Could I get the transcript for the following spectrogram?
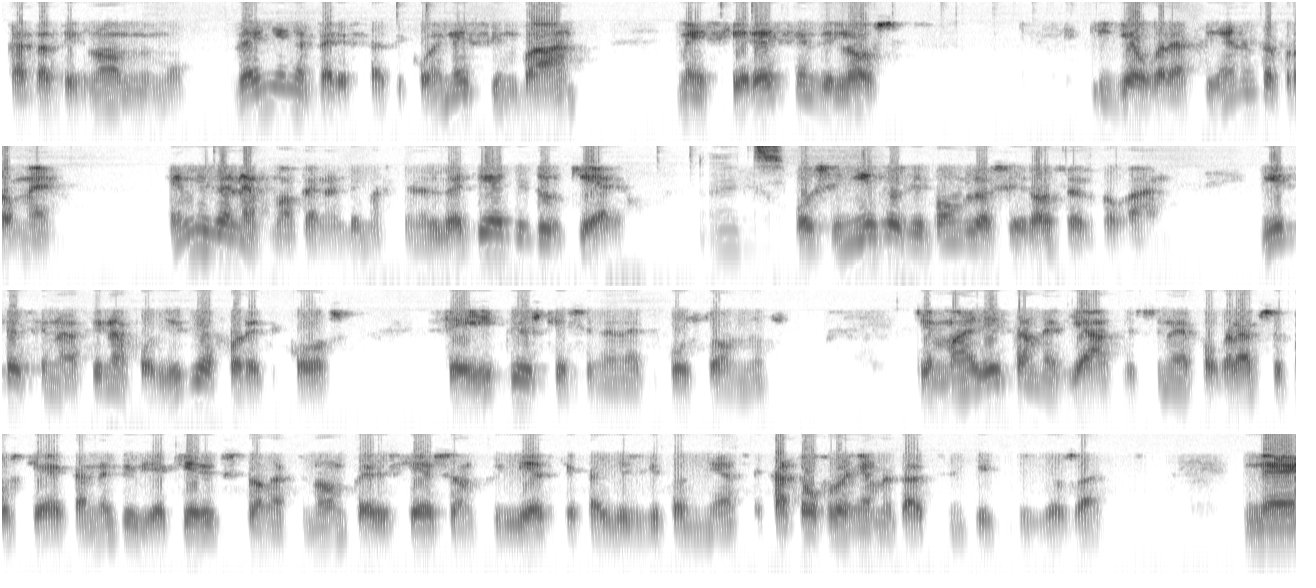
κατά τη γνώμη μου, δεν είναι περιστατικό. Είναι συμβάν με ισχυρές ενδηλώσεις. Η γεωγραφία είναι πεπρωμένη. Εμείς δεν έχουμε απέναντι μας την Ελβετία, την Τουρκία έχουμε. Ο συνήθως λοιπόν βλοσιρό Ερντογάν ήρθε στην Αθήνα πολύ διαφορετικός, σε ήπιους και συνενετικούς τόνους, και μάλιστα με διάθεση να υπογράψει όπως και έκανε τη διακήρυξη των Αθηνών περί σχέσεων φιλίας και καλής γειτονία 100 χρόνια μετά τη συνθήκη της Λιωζάκη. Ναι,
